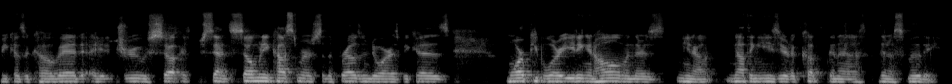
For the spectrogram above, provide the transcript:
because of covid. It drew so it sent so many customers to the frozen doors because more people are eating at home and there's you know nothing easier to cook than a than a smoothie.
